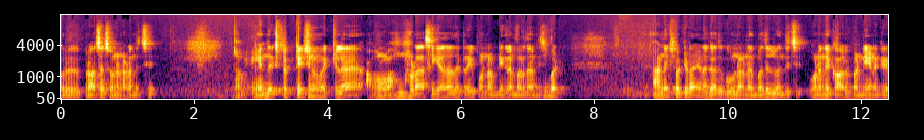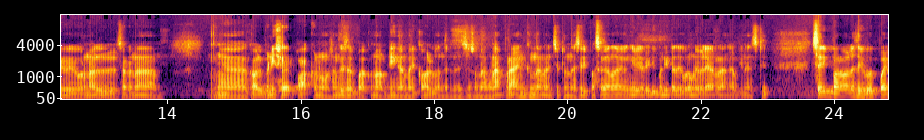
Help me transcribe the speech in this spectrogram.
ஒரு ப்ராசஸ் ஒன்று நடந்துச்சு. எந்த எக்ஸ்பெக்டேஷனும் வைக்கல. அவங்க அவங்களோட ஆசைக்காக தான் அதை ட்ரை பண்ணணும் அப்படிங்கிற மாதிரி தான் இருந்துச்சு. பட் அன்எக்ஸ்பெக்டடாக எனக்கு அதுக்கு உண்டான பதில் வந்துச்சு. உடனே கால் பண்ணி எனக்கு ஒரு நாள் சடனாக கால் பண்ணி சார் பார்க்கணும் சங்கர் சார் பார்க்கணும் அப்படிங்கிற மாதிரி கால் வந்துருந்துச்சுன்னு சொன்னாங்க நான் ப்ராங்க்னு தான் நினச்சிட்டு இருந்தேன். சரி பசங்க தான் இவங்க ரெடி பண்ணிவிட்டு அதை ஒரு விளையாடுறாங்க அப்படின்னு நினச்சிட்டு சரி பரவாயில்ல சரி போய்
